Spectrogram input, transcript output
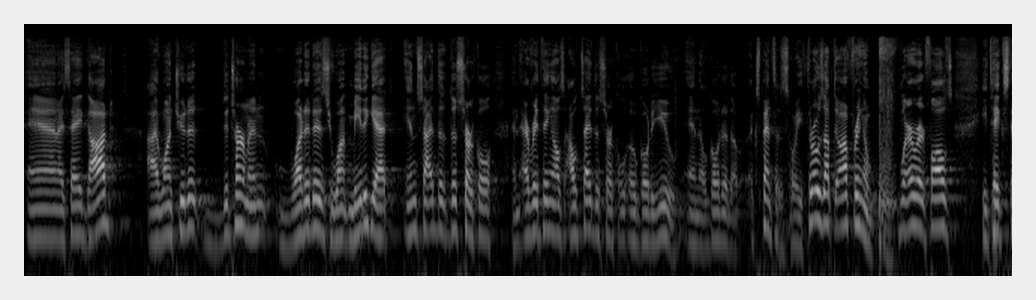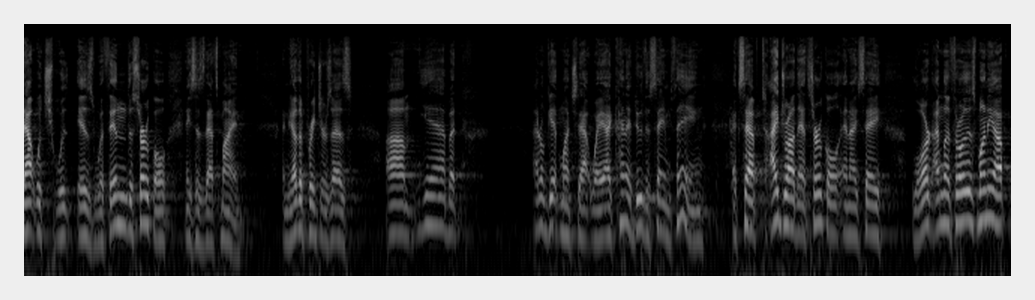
and I say, God." I want you to determine what it is you want me to get inside the, the circle, and everything else outside the circle will go to you, and it'll go to the expenses. So he throws up the offering, and wherever it falls, he takes that which is within the circle, and he says, That's mine. And the other preacher says, um, Yeah, but I don't get much that way. I kind of do the same thing, except I draw that circle and I say, Lord, I'm going to throw this money up.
